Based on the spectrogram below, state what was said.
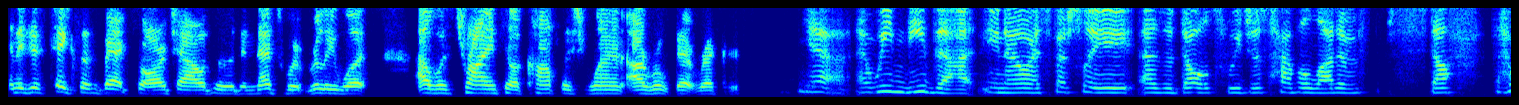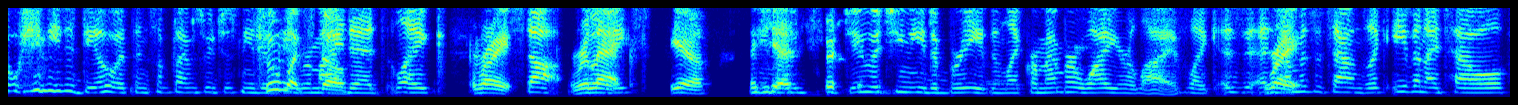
and it just takes us back to our childhood. And that's what really what I was trying to accomplish when I wrote that record. Yeah, and we need that, you know, especially as adults, we just have a lot of stuff that we need to deal with and sometimes we just need Too to be reminded stuff. like right. stop. Relax. Like, yeah. Yes. do what you need to breathe and like remember why you're alive. Like as as right. dumb as it sounds, like even I tell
